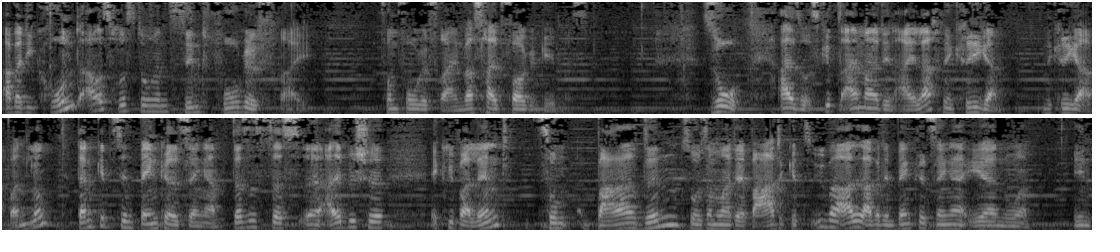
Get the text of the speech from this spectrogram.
aber die Grundausrüstungen sind vogelfrei vom Vogelfreien, was halt vorgegeben ist. So, also es gibt einmal den Eilach, den Krieger, eine Kriegerabwandlung. Dann gibt's den Bänkelsänger. Das ist das äh, albische Äquivalent zum Barden. So sagen wir mal, der Bade gibt's überall, aber den Bänkelsänger eher nur in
